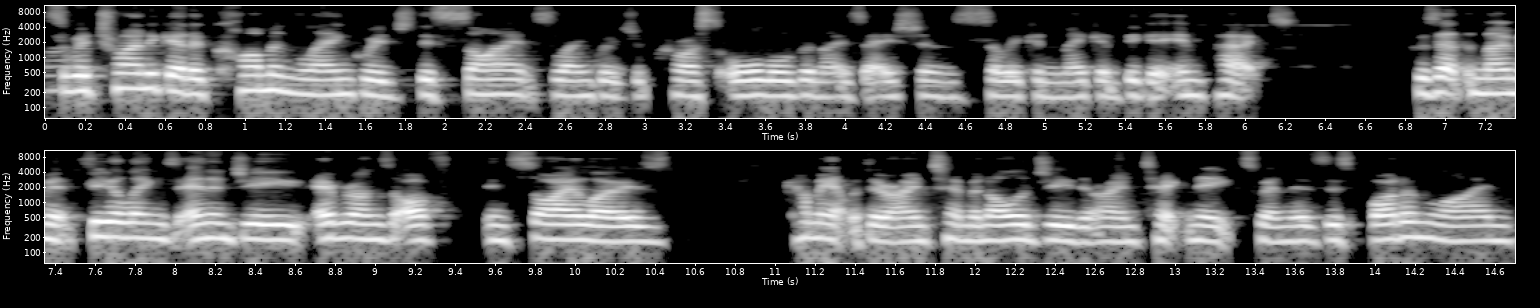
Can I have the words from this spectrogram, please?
Wow. So we're trying to get a common language, this science language, across all organizations so we can make a bigger impact. Because at the moment, feelings, energy, everyone's off in silos, coming up with their own terminology, their own techniques, when there's this bottom line,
